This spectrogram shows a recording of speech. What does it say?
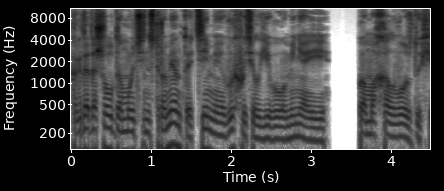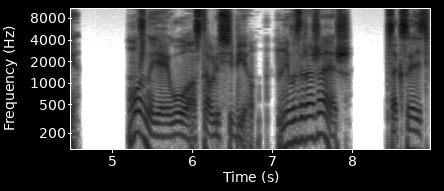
Когда дошел до мультиинструмента, Тимми выхватил его у меня и помахал в воздухе. «Можно я его оставлю себе? Не возражаешь?» так сказать,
